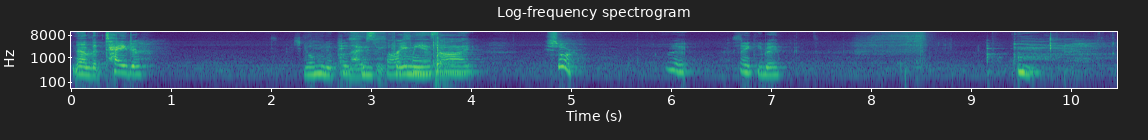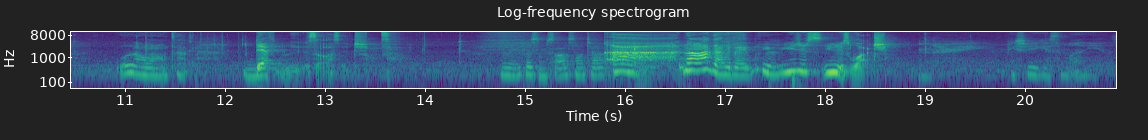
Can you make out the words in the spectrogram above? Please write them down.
another tater, You want me to put nice some and sauce creamy inside. Sure. Right. Thank you, babe. Mm. What do I want on top? Definitely the sausage. You want me to put some sauce on top? Ah, no, I got it, babe. Here, you just you just watch. All right. Make sure you get some onions.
